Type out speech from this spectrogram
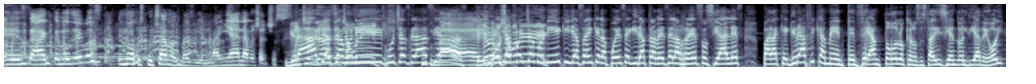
Exacto, nos vemos, nos escuchamos más bien mañana, muchachos. Gracias, gracias, Chamonix. Muchas gracias. Bye. Te queremos, Ella fue Chamonix. Chamonix y ya saben que la pueden seguir a través de las redes sociales para que gráficamente vean todo lo que nos está diciendo el día de hoy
